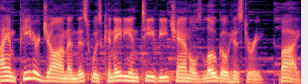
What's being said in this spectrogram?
I am Peter John and this was Canadian TV channel's Logo History. Bye.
